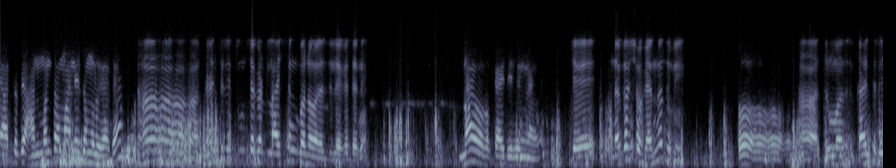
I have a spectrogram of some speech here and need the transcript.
आता ते हनुमंता मानेचा मुलगा का? हा हा हा हा. काहीतरी तुमच्याकडे लायसन बनवायला दिलंय का त्याने? नाही बाबा काय दिलेलं नाही. ते नगरसेवक आहेत ना तुम्ही? हो हो हो. हो तर मग काहीतरी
